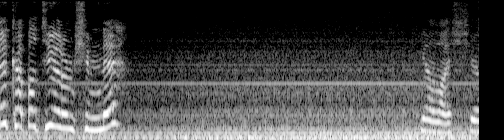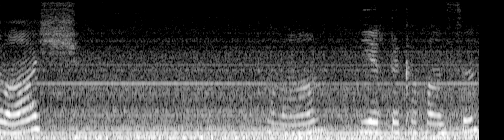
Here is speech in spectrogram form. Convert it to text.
Tırmığı kapatıyorum şimdi. Yavaş yavaş. Tamam. Diğeri de kapansın.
